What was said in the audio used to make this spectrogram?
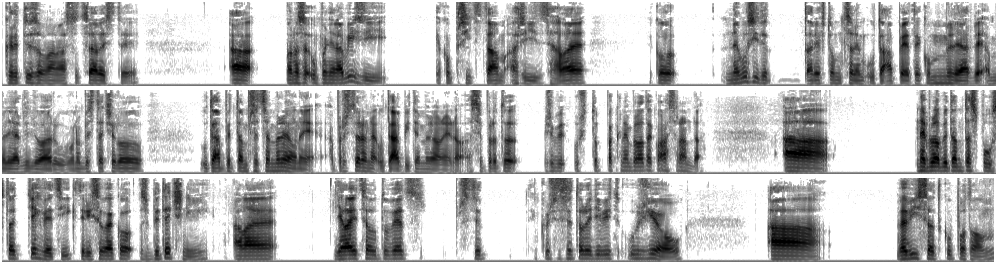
kritizována socialisty a ono se úplně nabízí jako přijít tam a říct, hele, jako nemusíte tady v tom celém utápět jako miliardy a miliardy dolarů. Ono by stačilo utápět tam přece miliony. A proč teda neutápíte miliony? No asi proto, že by už to pak nebyla taková sranda. A nebyla by tam ta spousta těch věcí, které jsou jako zbytečný, ale dělají celou tu věc prostě jako, že si to lidi víc užijou a ve výsledku potom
